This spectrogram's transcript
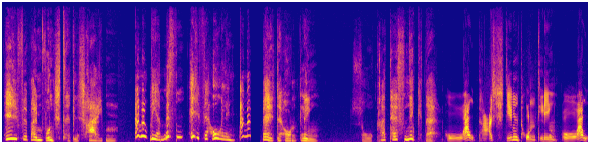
Hilfe beim Wunschzettel schreiben. Wir müssen Hilfe holen, bellte Hundling. Sokrates nickte. Wow, das stimmt, Hundling. Wow,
